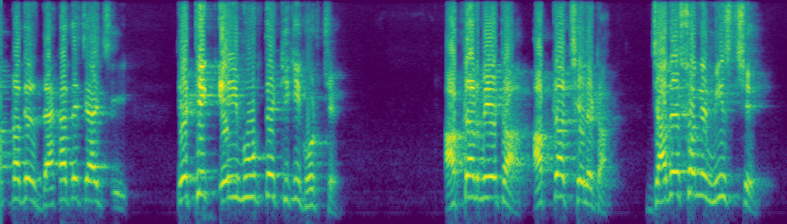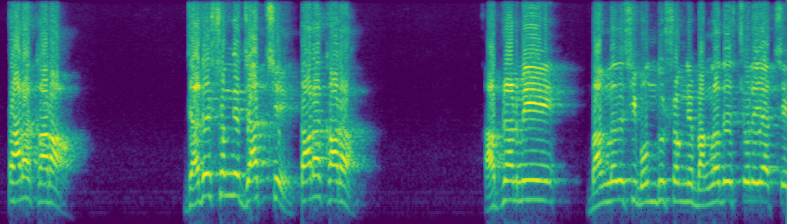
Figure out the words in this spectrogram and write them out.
আপনাদের দেখাতে চাইছি যে ঠিক এই মুহূর্তে কি কি ঘটছে। আপনার মেয়েটা, আপনার ছেলেটা, যাদের সঙ্গে মিশছে, তারা কারা? যাদের সঙ্গে যাচ্ছে, তারা কারা? আপনার মেয়ে বাংলাদেশি বন্ধুর সঙ্গে বাংলাদেশ চলে যাচ্ছে,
